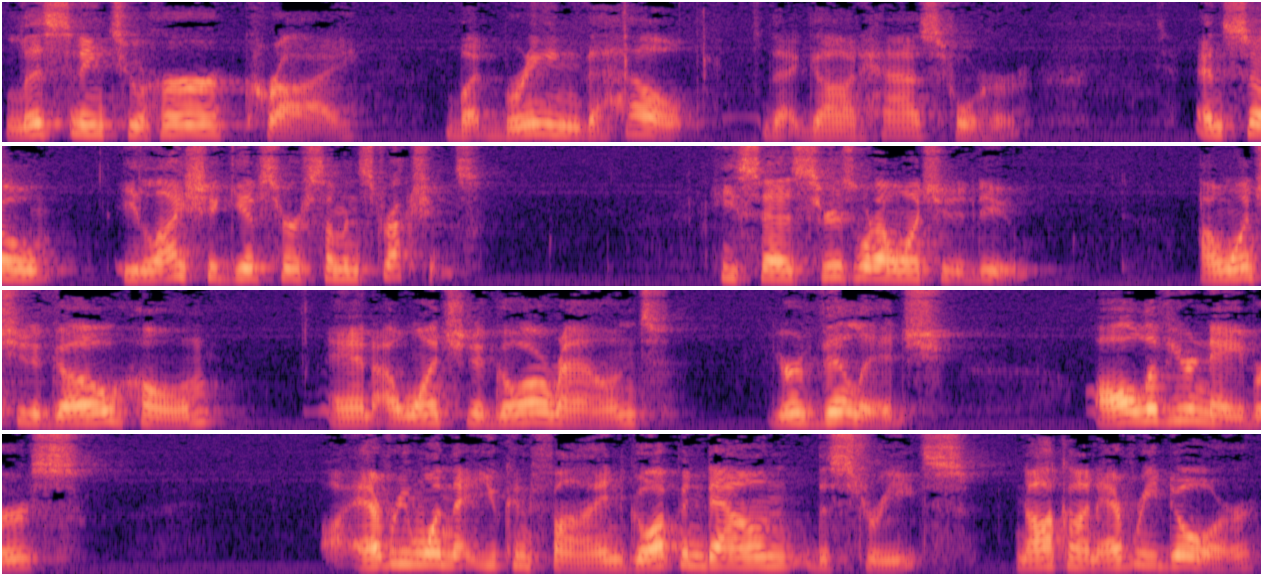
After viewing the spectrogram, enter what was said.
listening to her cry, but bringing the help that God has for her. And so Elisha gives her some instructions. He says, Here's what I want you to do I want you to go home and I want you to go around your village, all of your neighbors, everyone that you can find, go up and down the streets, knock on every door,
